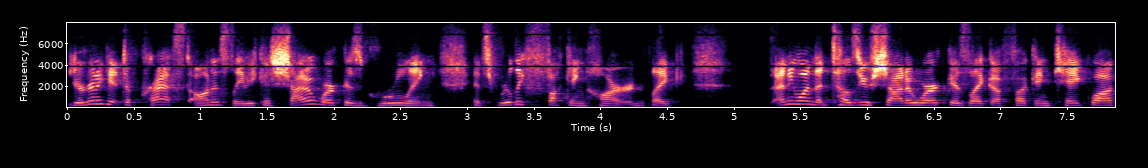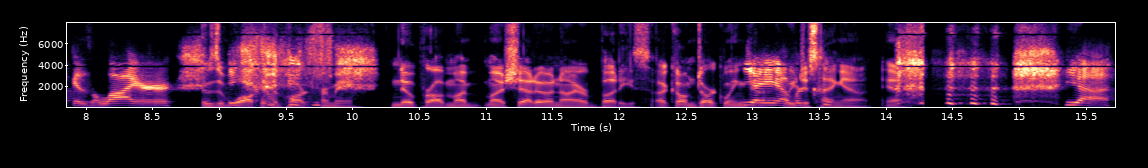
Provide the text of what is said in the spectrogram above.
you're going to get depressed, honestly, because shadow work is grueling. It's really fucking hard. Like anyone that tells you shadow work is like a fucking cakewalk is a liar. It was a walk in the park for me. No problem. My my shadow and I are buddies. I call him Darkwing yeah, Duck. Yeah, we just cool. hang out. Yeah. yeah.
